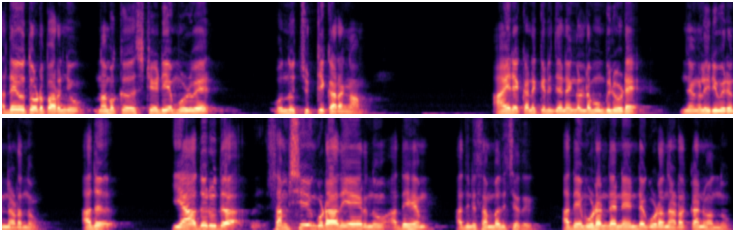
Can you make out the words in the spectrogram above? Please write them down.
അദ്ദേഹത്തോട് പറഞ്ഞു നമുക്ക് സ്റ്റേഡിയം മുഴുവൻ ഒന്ന് ചുറ്റിക്കറങ്ങാം. ആയിരക്കണക്കിന് ജനങ്ങളുടെ മുമ്പിലൂടെ ഞങ്ങൾ ഇരുവരും നടന്നു. അത് യാതൊരുവിധ സംശയവും കൂടാതെയായിരുന്നു അദ്ദേഹം അതിന് സംബന്ധിച്ചത് അദ്ദേഹം ഉടൻ തന്നെ എന്റെ കൂടെ നടക്കാൻ വന്നു.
